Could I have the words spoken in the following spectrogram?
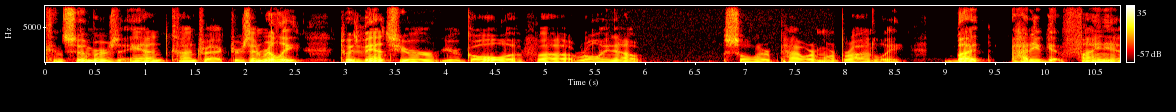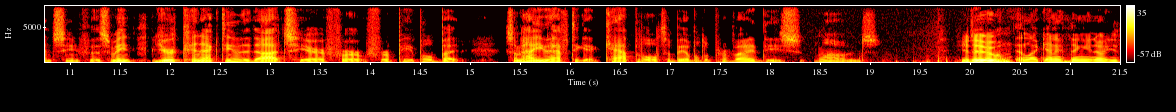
consumers and contractors and really to advance your, your goal of uh, rolling out solar power more broadly. But how do you get financing for this? I mean, you're connecting the dots here for, for people, but somehow you have to get capital to be able to provide these loans. You do, and like anything, you know, you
